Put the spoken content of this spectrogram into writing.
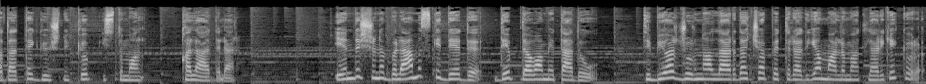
odatda go'shtni ko'p iste'mol qiladilar. Endi shuni bilamizki dedi deb davom etadi u. Tibbiyot jurnallarida chop etiladigan ma'lumotlarga ko'ra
